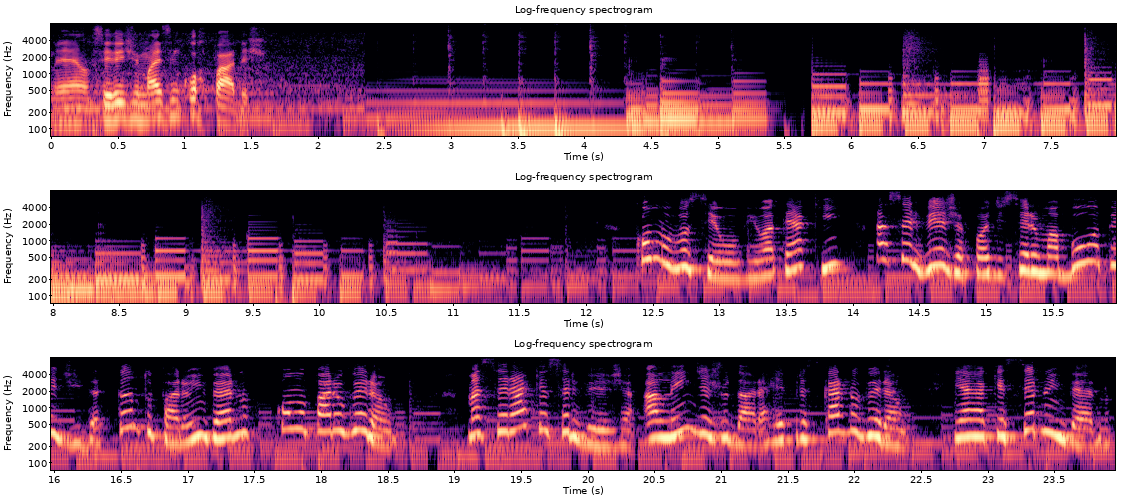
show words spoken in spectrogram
né, cervejas mais encorpadas. Como você ouviu até aqui, a cerveja pode ser uma boa pedida tanto para o inverno como para o verão. Mas será que a cerveja, além de ajudar a refrescar no verão e a aquecer no inverno,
